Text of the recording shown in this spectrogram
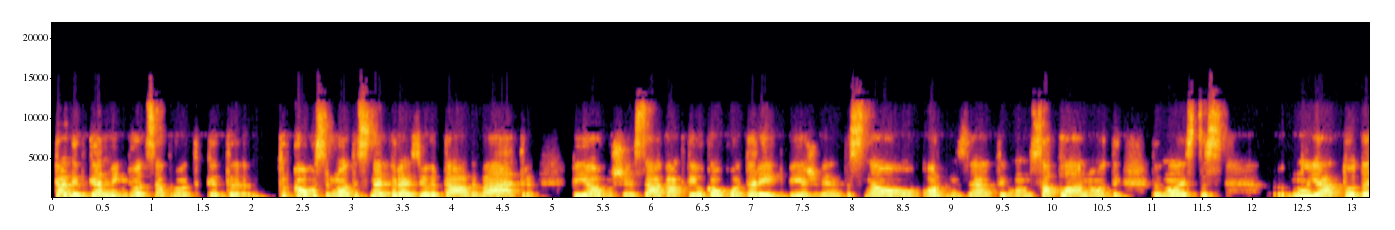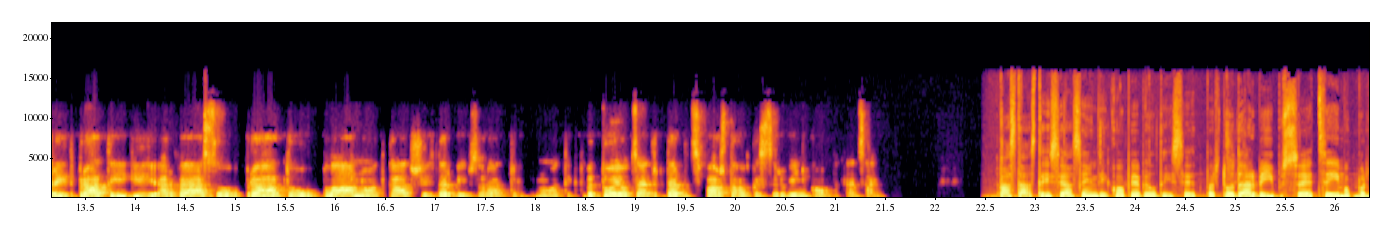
Tagad gan viņi ļoti saprot, ka uh, tur kaut kas ir noticis nepareizi, jo ir tāda vētra. Pieaugušie sāk aktīvi kaut ko darīt, bieži vien tas nav organizēti un saplānoti. Tad, man liekas, tas nu, jā, to darīt prātīgi, ar vēsu prātu, plānot, kādas šīs darbības varētu notikt. Bet to jau centra darbības pārstāv, kas ir viņu kompetencē. Pastāstīs, Jā, Sindī, ko piebildīsiet par to darbību secību, mm -hmm. par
